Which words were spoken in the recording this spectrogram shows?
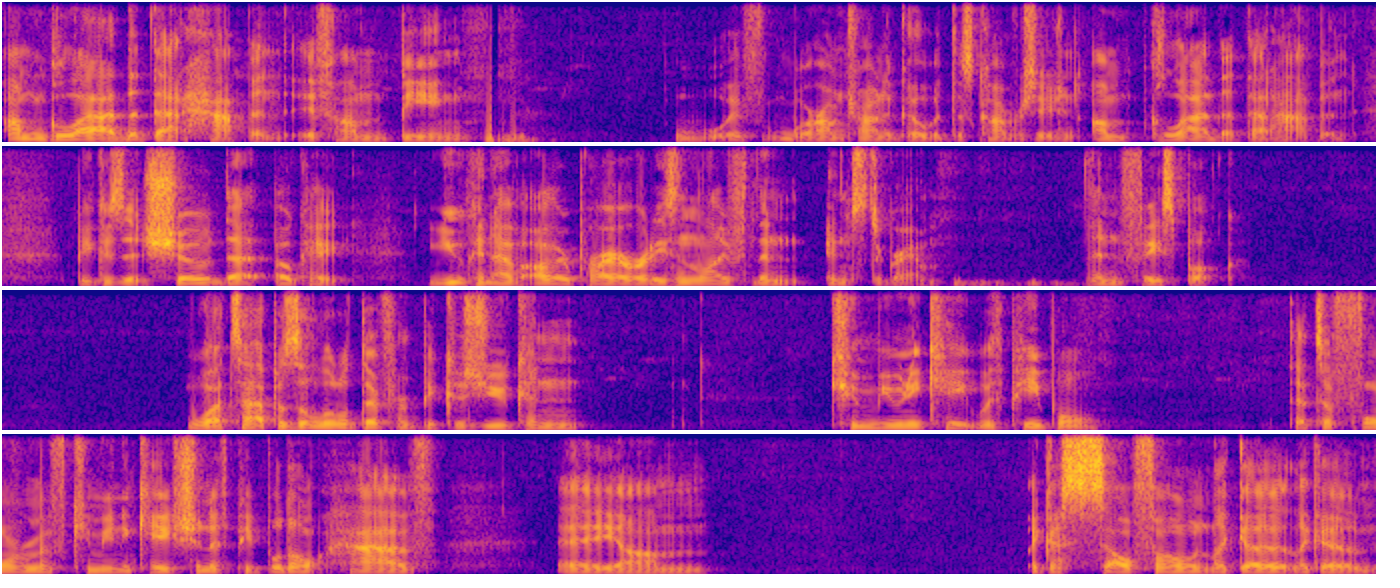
I'm glad that that happened. If I'm being if where I'm trying to go with this conversation, I'm glad that that happened because it showed that okay, you can have other priorities in life than Instagram. than Facebook. WhatsApp is a little different because you can communicate with people. That's a form of communication if people don't have a um like a cell phone, like a like a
